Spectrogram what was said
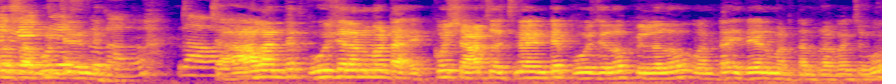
సో సపోర్ట్ చేయండి. చాలా అంటే పూజలు అన్నమాట. ఎక్కువ షార్ట్స్ వచ్చినాయంటే పూజలు పిల్లలు వంట ఇదే అనమాట తన ప్రపంచము.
